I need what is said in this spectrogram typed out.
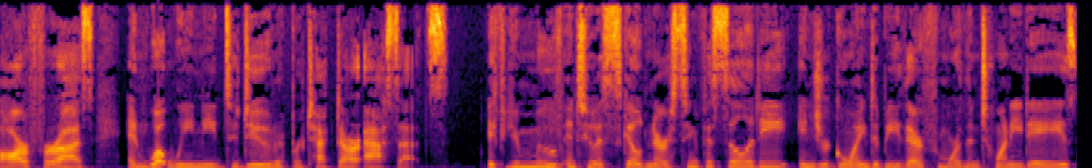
are for us and what we need to do to protect our assets. If you move into a skilled nursing facility and you're going to be there for more than 20 days,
